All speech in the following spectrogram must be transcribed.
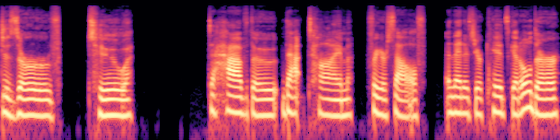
deserve to to have the that time for yourself and then as your kids get older,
